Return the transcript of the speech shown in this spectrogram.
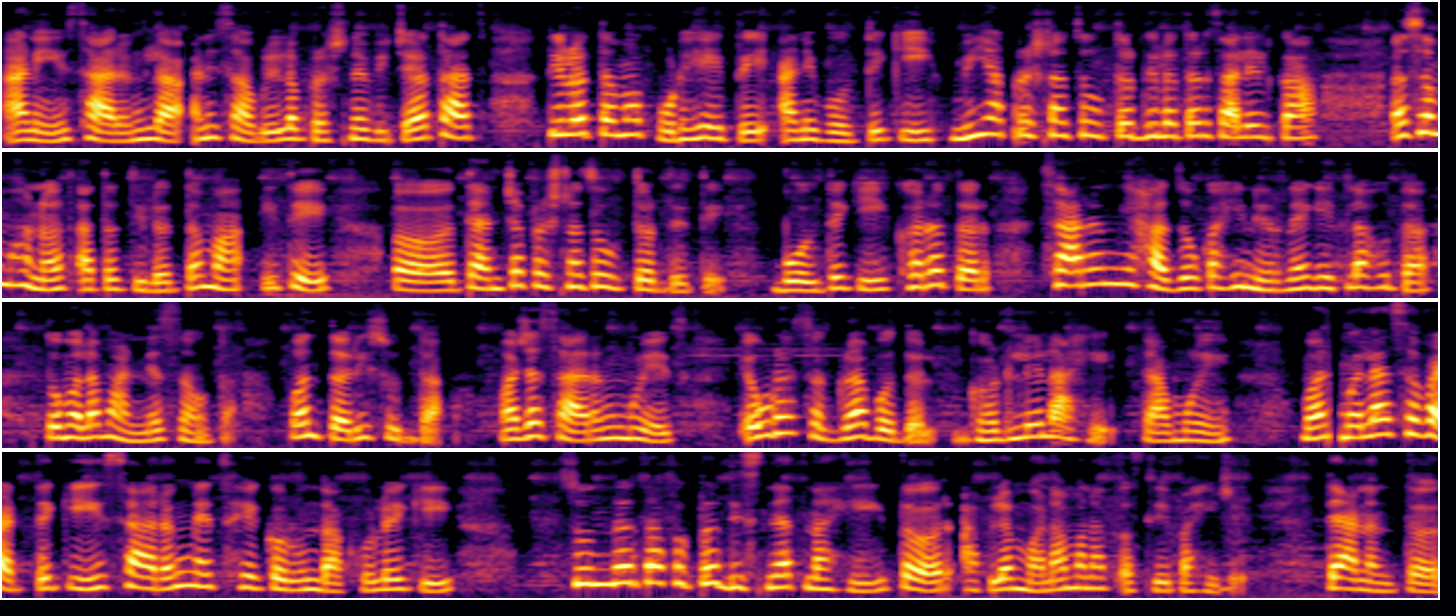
आणि सारंगला आणि सावलीला प्रश्न विचारताच तिलोत्तमा पुढे येते आणि बोलते की मी या प्रश्नाचं उत्तर दिलं तर चालेल का? असं म्हणत आता तिलोत्तमा इथे त्यांच्या प्रश्नाचं उत्तर देते. बोलते की खरं तर सारंगने हा जो काही निर्णय घेतला होता तो मला मान्यच नव्हता. पण तरीसुद्धा माझ्या सारंगमुळेच एवढा सगळा बदल घडलेला आहे. त्यामुळे म- मला असं वाटतं की सारंगनेच हे करून दाखवलं आहे की सुंदरता फक्त दिसण्यात नाही तर आपल्या मनामनात असली पाहिजे. त्यानंतर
